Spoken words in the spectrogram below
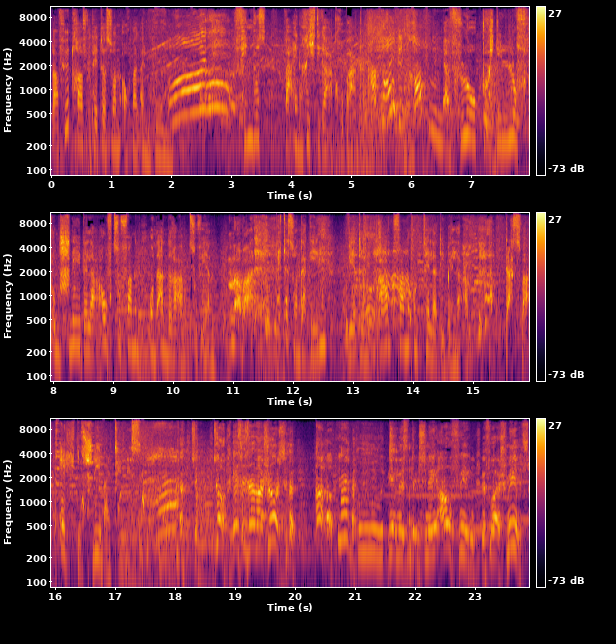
Dafür traf Pettersson auch mal ein Huhn. Findus war ein richtiger Akrobat. Voll getroffen. Er flog durch die Luft, um Schneebälle aufzufangen und andere abzuwehren. Aber Pettersson dagegen wehrte mit Bratpfanne und Teller die Bälle ab. Das war echtes Schneeballtennis. so, so, jetzt ist aber Schluss. Oh, Na gut. wir müssen den Schnee aufwiegen, bevor er schmilzt.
